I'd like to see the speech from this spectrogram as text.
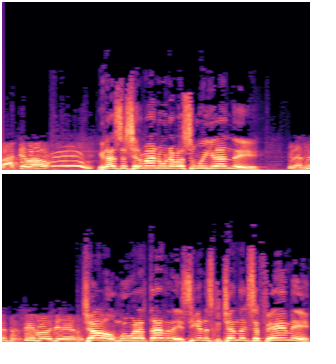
va que va. ¡Uh! Gracias, hermano, un abrazo muy grande. Gracias a ti, Roger. Chao, muy buena tarde. Sigan escuchando XFM.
